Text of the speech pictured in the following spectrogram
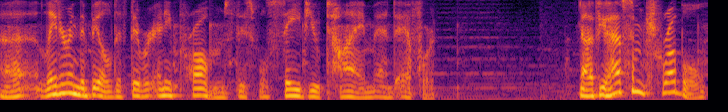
uh, later in the build, if there were any problems, this will save you time and effort. Now, if you have some trouble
